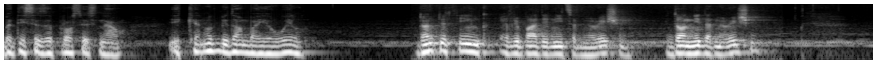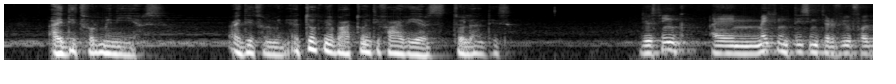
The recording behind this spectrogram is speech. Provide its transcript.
But this is a process now. It cannot be done by your will. Don't you think everybody needs admiration? You don't need admiration? I did for many years. I did for many. It took me about 25 years to learn this. Do you think I'm making this interview for,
